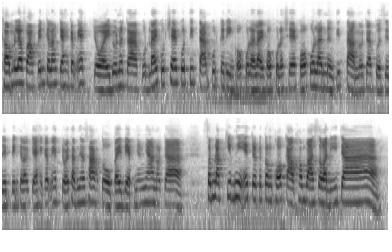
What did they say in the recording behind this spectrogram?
เขามาแล้วฝากเป็นกำลังใจให้กับแอดจอยด้วยนะจ๊ะกดไลค์กดแชร์กดติดตามกดกระดิ่งขอคนละไลค์ขอคนละแชร์ขอคนละหนึ่งติดตามนะจ๊ะเพื่อสิได้เป็นกำลังใจให้กับแอดจอยทำแนวทางโตไปแบบยาวๆนะจ๊ะสำหรับคลิปนี้แอดจอยก็ต้องขอกล่าวคำว่าสวัสดีจ้า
